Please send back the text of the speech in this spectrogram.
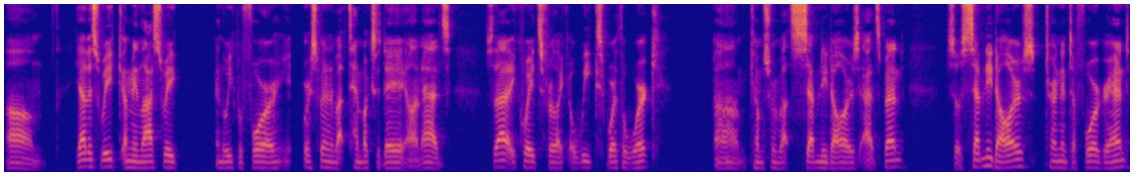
um, yeah, this week, I mean, last week and the week before, we're spending about ten bucks a day on ads. So that equates for like a week's worth of work um, comes from about $70 ad spend. So $70 turned into four grand.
